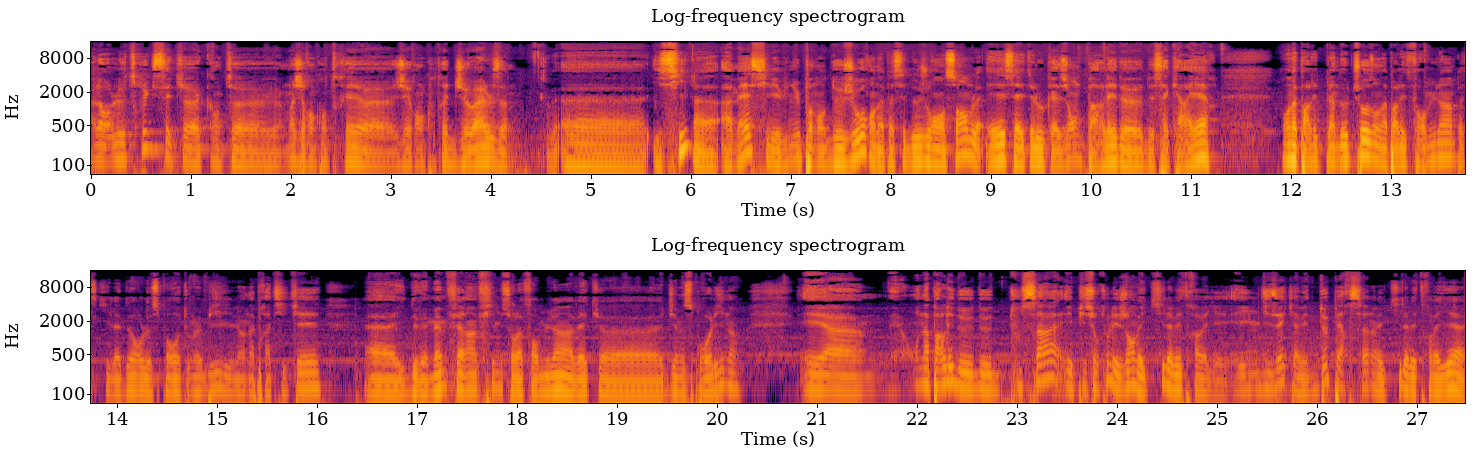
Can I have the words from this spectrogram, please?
Alors le truc c'est que quand euh, moi j'ai rencontré euh, j'ai rencontré Joe Halves euh, ici à, à Metz, il est venu pendant deux jours, on a passé deux jours ensemble et ça a été l'occasion de parler de, de sa carrière. On a parlé de plein d'autres choses, on a parlé de Formule 1 parce qu'il adore le sport automobile, il en a pratiqué. Euh, il devait même faire un film sur la Formule 1 avec euh, James Brolin. Et euh, on a parlé de, de tout ça et puis surtout les gens avec qui il avait travaillé. Et il me disait qu'il y avait deux personnes avec qui il avait travaillé euh,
